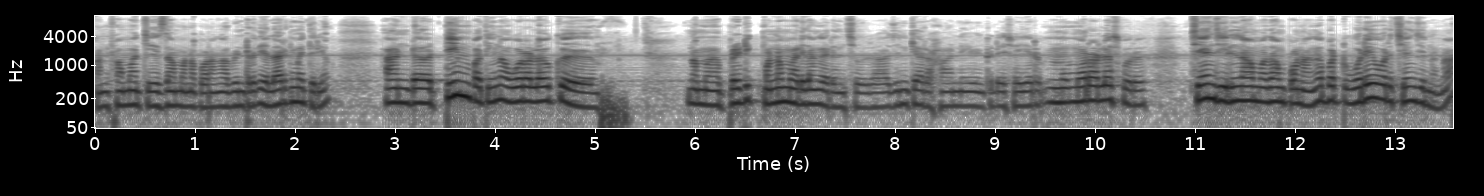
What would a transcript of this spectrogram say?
கன்ஃபார்மாக சேஸ் தான் பண்ண போகிறாங்க அப்படின்றது எல்லாருக்குமே தெரியும். அண்டு டீம் uh, பார்த்திங்கன்னா ஓரளவுக்கு நம்ம ப்ரெடிக்ட் பண்ண மாதிரி தாங்க இருந்துச்சு. ஒரு அஜின்கே ரஹானி வெங்கடேஷ் ஐயர் மொராலஸ் ஒரு சேஞ்ச் இல்லாமல் தான் போனாங்க. பட் ஒரே ஒரு சேஞ்ச் என்னென்னா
